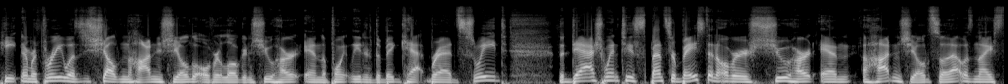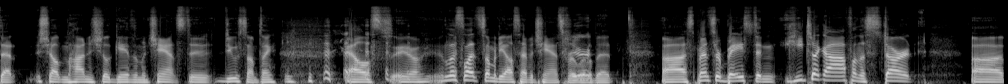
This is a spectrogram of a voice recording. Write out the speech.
Heat number three was Sheldon Haudenschild over Logan Schuchart and the point leader, the Big Cat Brad Sweet. The dash went to Spencer Bayston over Schuchart and Haudenschild, so that was nice that Sheldon Haudenschild gave them a chance to do something else. You know, let's let somebody else have a chance for a little bit. Uh, Spencer Bayston, he took off on the start uh,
